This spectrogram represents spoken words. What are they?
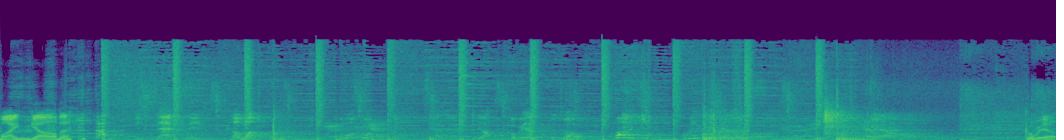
Oh my god. Exactly. Come on. Come on, come on. Yeah, kom igen. Oh, Ut så. Oh, fuck! Kom igen. Kom igen.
